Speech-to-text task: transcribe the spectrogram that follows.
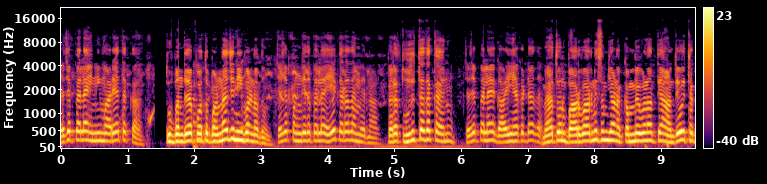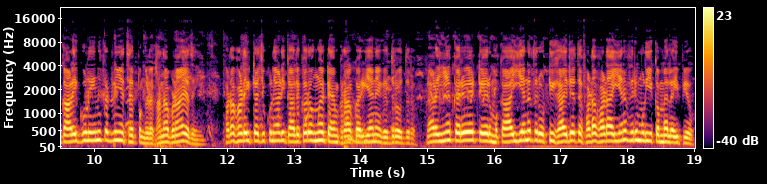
ਚਾਚਾ ਪਹਿਲਾਂ ਇੰਨੀ ਮਾਰਿਆ ਧੱਕਾ। ਤੂੰ ਬੰਦੇ ਦਾ ਪੁੱਤ ਬਣਨਾ ਜਾਂ ਨਹੀਂ ਬਣਨਾ ਤੂੰ? ਚਾਚਾ ਪੰਗੇ ਤਾਂ ਪਹਿਲਾਂ ਇਹ ਕਰਾ ਦਾ ਮੇਰੇ ਨਾਲ। ਪਹਿਲਾਂ ਤੂੰ ਦਿੱਤਾ ਧੱਕਾ ਇਹਨੂੰ। ਚਾਚਾ ਪਹਿਲਾਂ ਇਹ ਗਾਲੀਆਂ ਕੱਢਾ ਦਾ ਮੈਂ ਤੁਹਾਨੂੰ ਬਾਰ-ਬਾਰ ਨਹੀਂ ਸਮਝਾਉਣਾ ਕੰਮੇ ਵਾਲਾ ਧਿਆਨ ਦਿਓ ਇੱਥੇ ਗਾਲੀ ਗੂਲੀ ਨਹੀਂ ਕੱਢਣੀ ਇੱਥੇ ਪੰਗੜਖਾਨਾ ਬਣਾਇਆ ਤੁਸੀਂ। ਫਟਾਫਟ ਇੱਟਾਂ ਚੁੱਕਣੇ ਵਾਲੀ ਗੱਲ ਕਰੋ ਉਹ ਟਾਈਮ ਖਰਾਬ ਕਰੀ ਜਾਂਦੇ ਇੱਧਰ ਉੱਧਰ ਨਾਲ ਇਆਂ ਕਰੇ ਢੇਰ ਮੁਕਾਈਏ ਨਾ ਤੇ ਰੋਟੀ ਖਾਈ ਲਿਓ ਤੇ ਫਟਾਫਟ ਆਈਏ ਨਾ ਫਿਰ ਮੁੜੀਏ ਕੰਮੇ ਲਈ ਪਿਓ।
